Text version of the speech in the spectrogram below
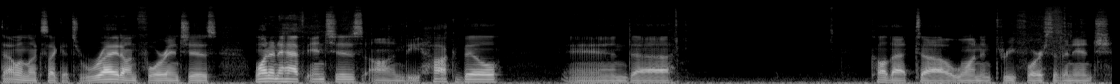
that one looks like it's right on four inches. One and a half inches on the Hawkbill and uh, call that uh, one and three fourths of an inch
